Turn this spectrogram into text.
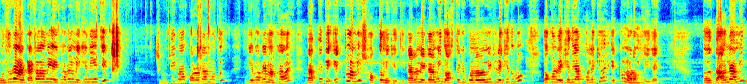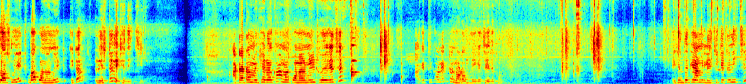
বন্ধুরা আটাটা আমি এইভাবে মেখে নিয়েছি। রুটি বা পরোটার মতো যেভাবে মাখা হয়, তার থেকে একটু আমি শক্ত মেখেছি। কারণ এটা আমি দশ থেকে পনেরো মিনিট রেখে দেবো। তখন রেখে দেওয়ার ফলে কি হয়, একটু নরম হয়ে যায়। তো তাহলে আমি দশ মিনিট বা পনেরো মিনিট এটা রেস্টে রেখে দিচ্ছি। আটাটা মেখে রাখা আমার পনেরো মিনিট হয়ে গেছে। আগের থেকে অনেকটা নরম হয়ে গেছে, এই দেখুন। এখান থেকে আমি লেচি কেটে নিচ্ছি।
